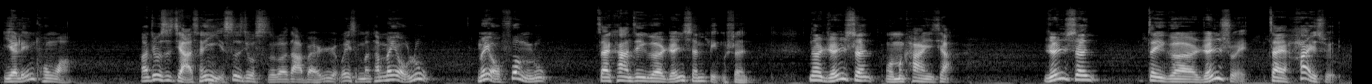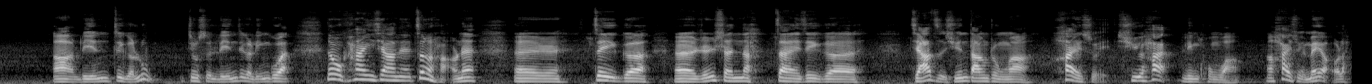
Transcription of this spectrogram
也临空亡啊，就是甲辰乙巳就十个大白日。为什么它没有禄，没有俸禄？再看这个壬申丙申，那壬申我们看一下，壬申。这个壬水在亥水，啊，临这个禄，就是临这个临官。那我看一下呢，正好呢，呃，这个呃壬申呢，在这个甲子旬当中啊，亥水戌亥临空亡啊，亥水没有了。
